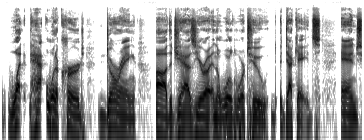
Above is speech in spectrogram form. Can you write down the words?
what ha- what occurred during uh, the jazz era and the World War II decades, and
